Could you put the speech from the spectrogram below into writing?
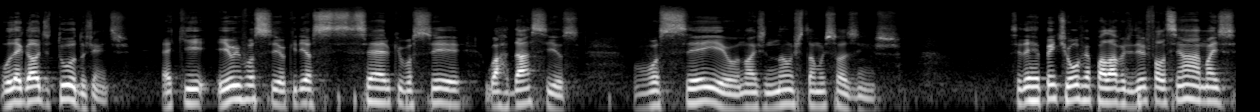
O legal de tudo, gente, é que eu e você, eu queria sério que você guardasse isso. Você e eu, nós não estamos sozinhos. Você de repente ouve a palavra de Deus e fala assim: ah, mas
